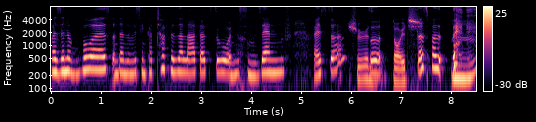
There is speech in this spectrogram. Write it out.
mal so eine Wurst und dann so ein bisschen Kartoffelsalat dazu und ein bisschen Senf, weißt du? Schön So, deutsch. Das war Mhm.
